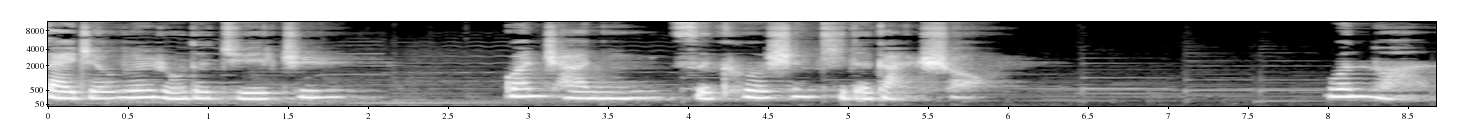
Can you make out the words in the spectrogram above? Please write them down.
带着温柔的觉知，观察你此刻身体的感受：温暖、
